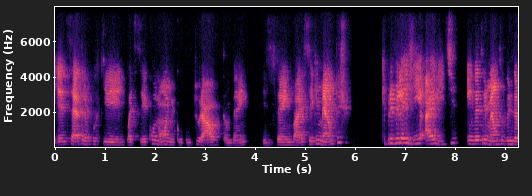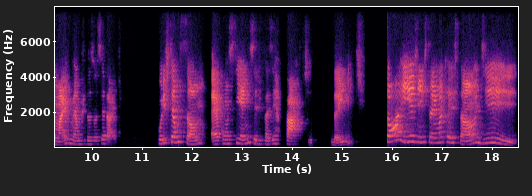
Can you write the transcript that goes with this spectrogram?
etc., porque ele pode ser econômico, cultural também, Existem vários segmentos que privilegia a elite em detrimento dos demais membros da sociedade. Por extensão, é a consciência de fazer parte da elite. Só aí a gente tem uma questão de,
